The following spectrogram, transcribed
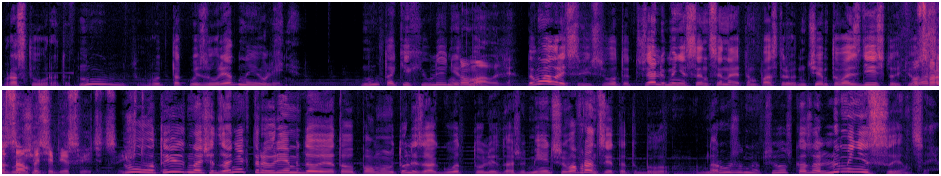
раствор этот. Ну, вроде такое заурядное явление. Ну, таких явлений... Ну, мало ли. Да мало ли, вот это, вся люминесценция на этом построена. Чем-то воздействует, и Фосфор сам по себе светится. и Ну что? вот, и, значит, за некоторое время до этого, по-моему, то ли за год, то ли даже меньше, во Франции это, это было обнаружено, все, сказали, люминесценция.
